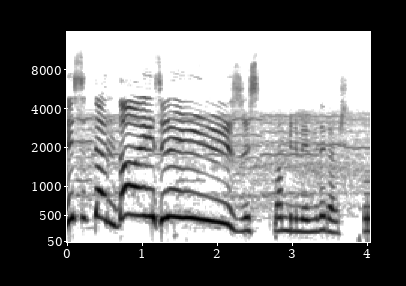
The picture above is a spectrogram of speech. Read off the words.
resitten daha iyisiniz. Resit, lan benim evime de gelmiş. Hoş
